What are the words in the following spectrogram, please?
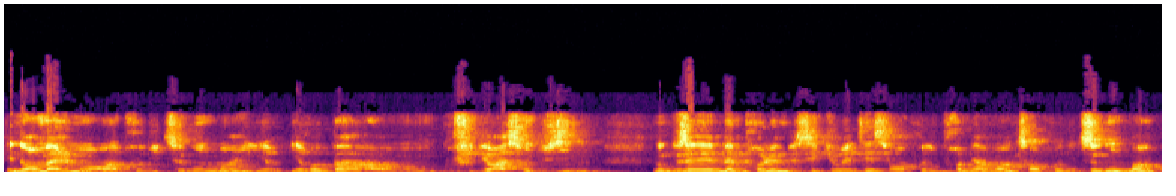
Et normalement, un produit de seconde main, il, il repart en configuration d'usine. Donc vous avez le même problème de sécurité sur un produit de première main que sur un produit de seconde main.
